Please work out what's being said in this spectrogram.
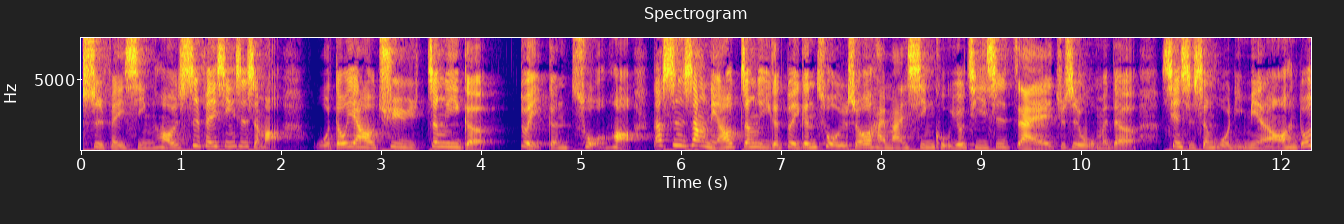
是非心。哈，是非心是什么？我都要去争一个对跟错。哈，那事实上你要争一个对跟错，有时候还蛮辛苦，尤其是在就是我们的现实生活里面哦，很多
